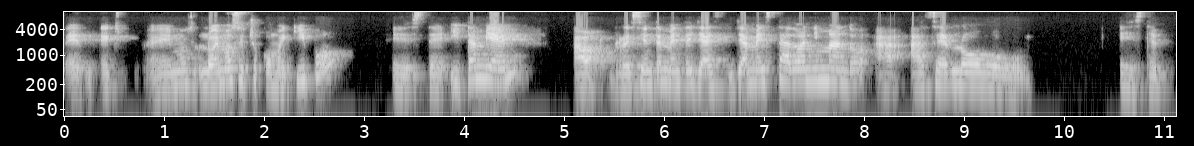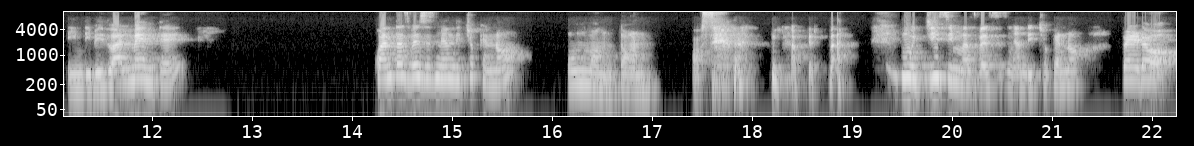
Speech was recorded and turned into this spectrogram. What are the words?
eh, lo hemos hecho como equipo este, y también ah, recientemente ya, ya me he estado animando a, hacerlo este, individualmente. ¿Cuántas veces me han dicho que no? Un montón. O sea, la verdad, muchísimas veces me han dicho que no, pero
